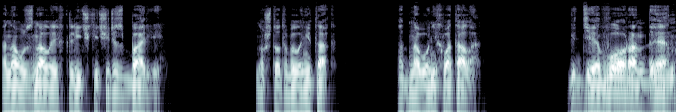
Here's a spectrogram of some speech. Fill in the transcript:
Она узнала их клички через Барри. Но что-то было не так. Одного не хватало. «Где ворон, Дэн?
